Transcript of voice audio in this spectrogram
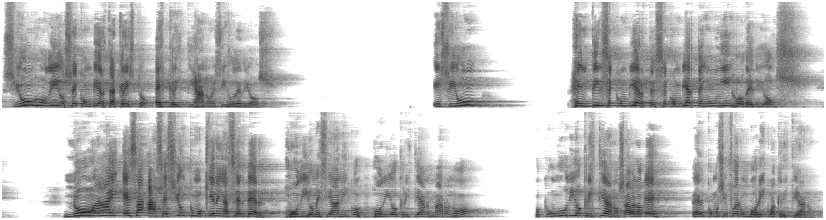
si un judío se convierte a Cristo, es cristiano, es hijo de Dios. Y si un gentil se convierte, se convierte en un hijo de Dios. No hay esa asesión como quieren hacer ver, judío mesiánico, judío cristiano. Hermano, no. Porque un judío cristiano, ¿sabe lo que es? Es como si fuera un boricua cristiano.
